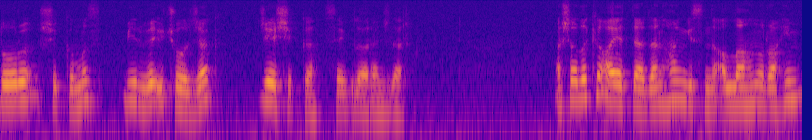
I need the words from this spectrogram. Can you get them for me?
Doğru şıkkımız 1 ve 3 olacak. C şıkkı sevgili öğrenciler. Aşağıdaki ayetlerden hangisinde Allah'ın Rahim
